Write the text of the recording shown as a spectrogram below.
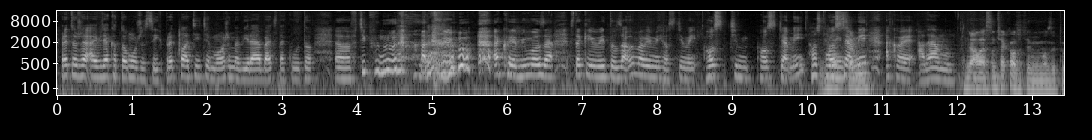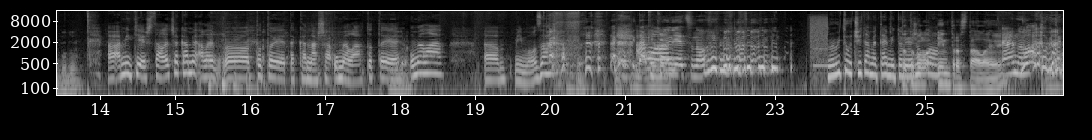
pretože aj vďaka tomu, že si ich predplatíte, môžeme vyrábať takúto uh, vtipnú reláciu, ako je Mimoza, s takýmito zaujímavými hostiami, hostim, hostiami, Hostiami. hostiami, ako je Adam. No ale ja som čakal, že tie mimozy tu budú. A my tiež stále čakáme, ale uh, toto je taká naša umelá. Toto je Dobre. umelá um, mimoza. Taký, taký koniec, no. My tu čítame témy, to Toto vieš o to? intro stále, hej? Áno. To by tak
